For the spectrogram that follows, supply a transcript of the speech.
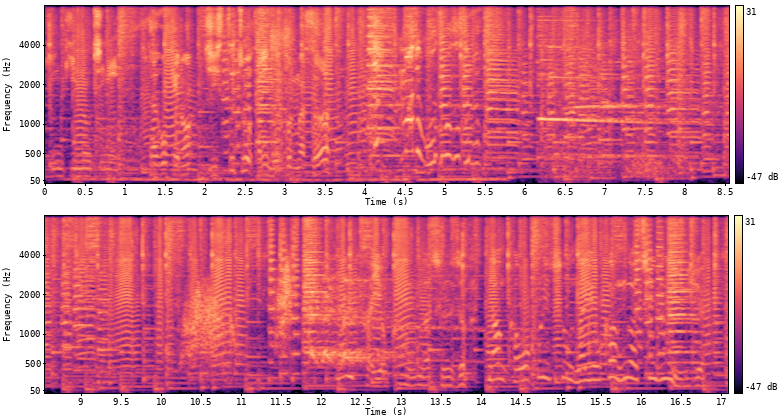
近々のうちに双子家の地質調査に乗り込みますぞまだもぞもぞするか予感がするぞ。なんか起こりそうな予感がするんじゃ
